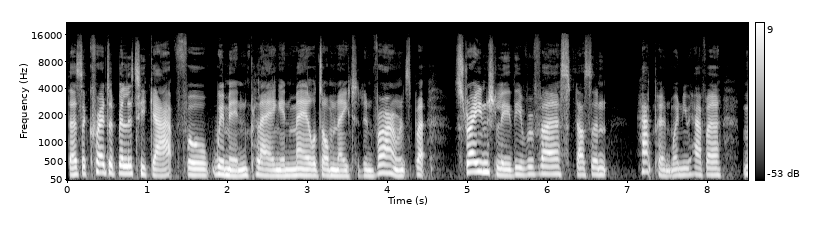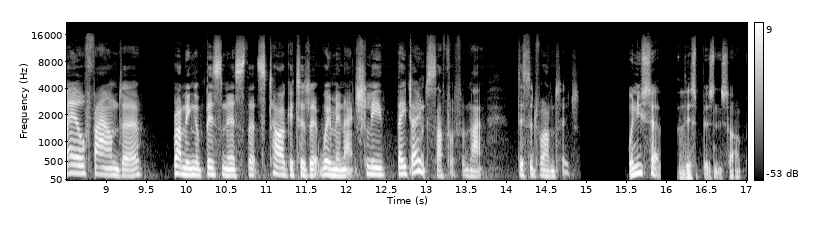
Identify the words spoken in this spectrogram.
there's a credibility gap for women playing in male dominated environments. But strangely, the reverse doesn't happen. When you have a male founder running a business that's targeted at women, actually, they don't suffer from that disadvantage. When you set this business up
